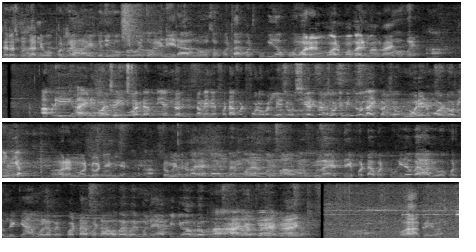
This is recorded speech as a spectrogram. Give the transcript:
સરસ મજાની ઓફર છે. આવી બધી ઓફર હોય તો એની રાહ જોવો છો ફટાફટ પૂગી જાઓ મોર એન્ડ મોર મોબાઈલમાં ભાઈ. ભાઈ. હા. આપણી આઈડી પણ છે ઇન્સ્ટાગ્રામની અંદર. તમે એને ફટાફટ ફોલો કરી લેજો શેર કરજો અને મિત્રો લાઈક કરજો more and more dot India more and more dot India તો મિત્રો મોર એન્ડ મોરમાં આવવાનું ભૂલાય જ નહીં ફટાફટ પૂગી જાવ ભાઈ. આવી ઓફર તમને ક્યાં મળે ભાઈ? ફટાફટ આવો ભાઈ. ભાઈ મને આપી ગયો આવડો. હા. વાહ ભાઈ વાહ.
